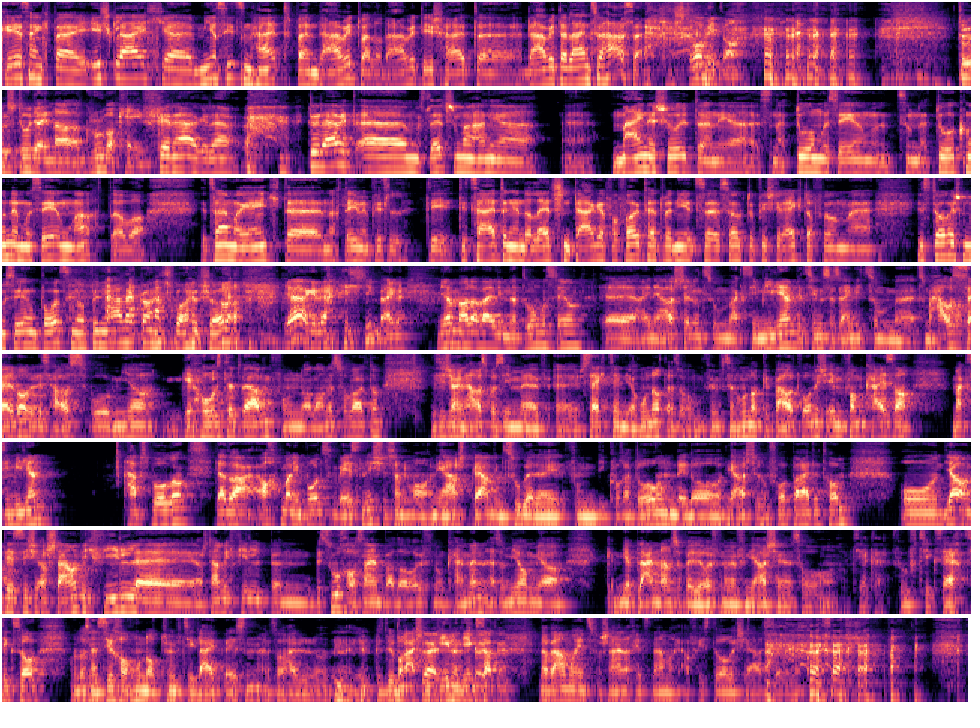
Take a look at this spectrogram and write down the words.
grüß euch bei Ich gleich. Äh, wir sitzen heute beim David, weil der David ist heute äh, David allein zu Hause. Strohmittwoch. Tonstudio in der Gruber Cave. Genau, genau. Du David, ähm, das letzte Mal habe ich ja äh, meine Schuld, habe ich ja das Naturmuseum zum Naturkundemuseum gemacht, aber Jetzt haben wir gedacht, äh, nachdem ich ein bisschen die, die Zeitungen der letzten Tage verfolgt hat, wenn ich jetzt äh, sage, du bist Direktor vom äh, Historischen Museum Bozen, dann bin ich auch nicht ganz falsch, oder? Ja, genau, stimmt eigentlich. Wir haben mittlerweile im Naturmuseum äh, eine Ausstellung zum Maximilian, beziehungsweise eigentlich zum, äh, zum Haus selber, weil das Haus, wo wir gehostet werden von der Landesverwaltung, das ist ein Haus, was im äh, 16. Jahrhundert, also um 1500 gebaut worden ist, eben vom Kaiser Maximilian. Habsburger, der da achtmal in Bozen gewesen ist. Das haben wir erst gelernt im Zuge von die Kuratoren, die da die Ausstellung vorbereitet haben. Und ja, und das ist erstaunlich viel, äh, erstaunlich viel Besucher sein bei der Eröffnung kommen. Also wir haben ja, wir planen also bei den Eröffnungen von den Ausstellungen so circa 50, 60 so. Und da sind sicher 150 Leute gewesen. Also halt, äh, mhm. ein bisschen überraschend viel. Und wie gesagt, da werden wir jetzt wahrscheinlich jetzt nämlich auf historische Ausstellungen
